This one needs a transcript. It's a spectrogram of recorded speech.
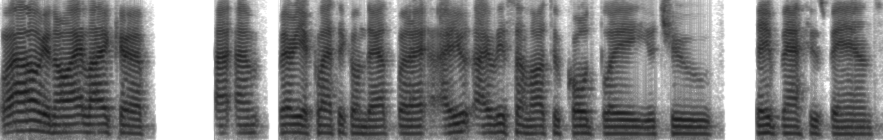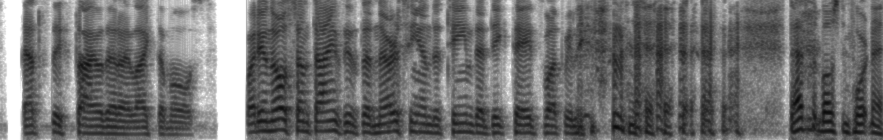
Well, you know, I like uh, I, am very eclectic on that, but I, I, I listen a lot to Coldplay, U2, Dave Matthews Band. That's the style that I like the most. But you know, sometimes it's the nursing and the team that dictates what we listen. That's the most important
